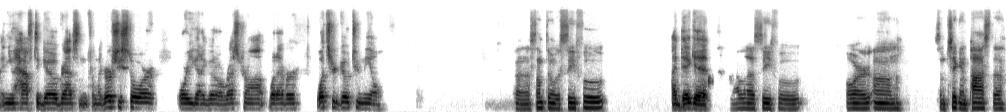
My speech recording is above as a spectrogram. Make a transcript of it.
and you have to go grab something from the grocery store or you got to go to a restaurant, whatever. What's your go-to meal? Uh, something with seafood. I dig it. I love seafood. Or um, some chicken pasta.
